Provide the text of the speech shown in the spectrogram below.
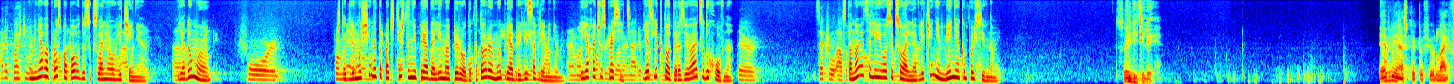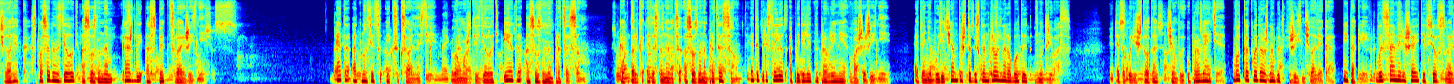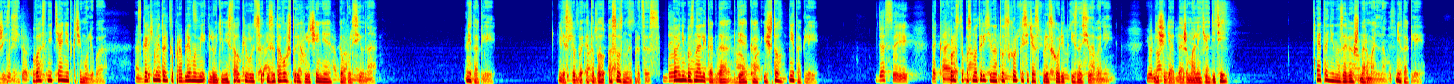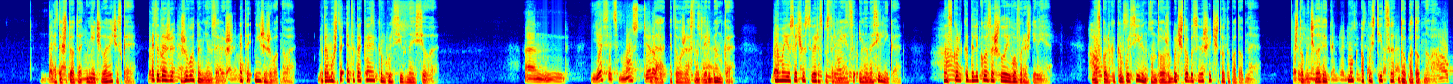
У меня вопрос по поводу сексуального влечения. Я думаю, что для мужчин это почти что непреодолимая природа, которую мы приобрели со временем. И я хочу спросить, если кто-то развивается духовно, становится ли его сексуальное влечение менее компульсивным? Видите ли, Человек способен сделать осознанным каждый аспект своей жизни. Это относится и к сексуальности. Вы можете сделать и это осознанным процессом. Как только это становится осознанным процессом, это перестает определять направление вашей жизни. Это не будет чем-то, что бесконтрольно работает внутри вас. Это будет что-то, чем вы управляете. Вот какой должна быть жизнь человека. Не так ли? Вы сами решаете все в своей жизни. Вас не тянет к чему-либо. С какими только проблемами люди не сталкиваются из-за того, что их влечение компульсивно. Не так ли? Если бы это был осознанный процесс, то они бы знали, когда, где, как и что, не так ли? Просто посмотрите на то, сколько сейчас происходит изнасилований не щадят даже маленьких детей, это не назовешь нормальным, не так ли? Это что-то нечеловеческое. Это даже животным не назовешь, это ниже животного, потому что это такая компульсивная сила. Да, это ужасно для ребенка, но мое сочувствие распространяется и на насильника. Насколько далеко зашло его вырождение? Насколько компульсивен он должен быть, чтобы совершить что-то подобное, чтобы человек мог опуститься до подобного.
